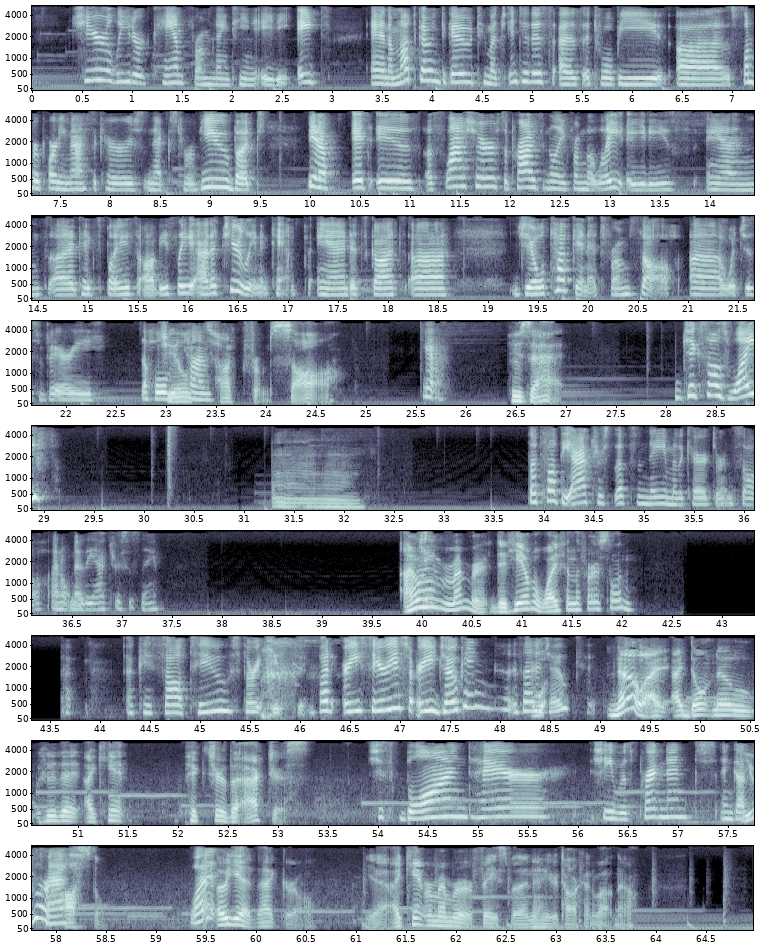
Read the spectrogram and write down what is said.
Cheerleader Camp from 1988. And I'm not going to go too much into this as it will be uh, Slumber Party Massacre's next review, but you know, it is a slasher, surprisingly from the late 80s, and uh, it takes place obviously at a cheerleading camp. And it's got uh, Jill Tuck in it from Saw, uh, which is very. The whole Jill time. Tuck from Saw. yeah. Who's that? Jigsaw's wife? Mm, That's not the actress, that's the name of the character in Saw. I don't know the actress's name. I don't Jig- even remember. Did he have a wife in the first one? Okay, Saw 2, 3. but are you serious? Are you joking? Is that a joke? No, I, I don't know who the. I can't picture the actress. She's blonde hair. She was pregnant and got you are hostile. What? Oh yeah, that girl. Yeah, I can't remember her face, but I know who you're talking about now.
